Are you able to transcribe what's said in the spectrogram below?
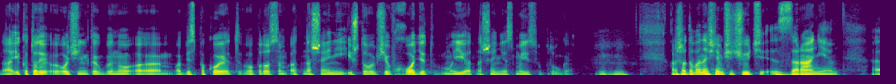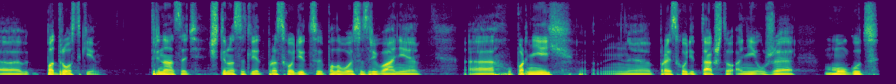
да, и который очень как бы, ну, э, обеспокоит вопросом отношений, и что вообще входит в мои отношения с моей супругой. Угу. Хорошо, давай начнем чуть-чуть заранее. Э, подростки, 13-14 лет, происходит половое созревание – у парней э, происходит так, что они уже могут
